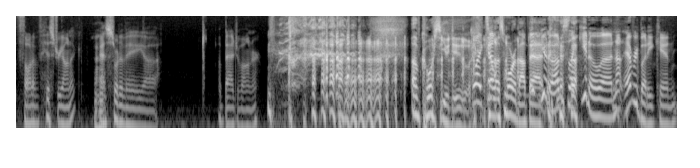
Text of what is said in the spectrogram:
thought of histrionic Uh-huh. as sort of a uh, a badge of honor. Of course you do. Like, tell uh, us more about that. you know, I'm just like, you know, uh, not everybody can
